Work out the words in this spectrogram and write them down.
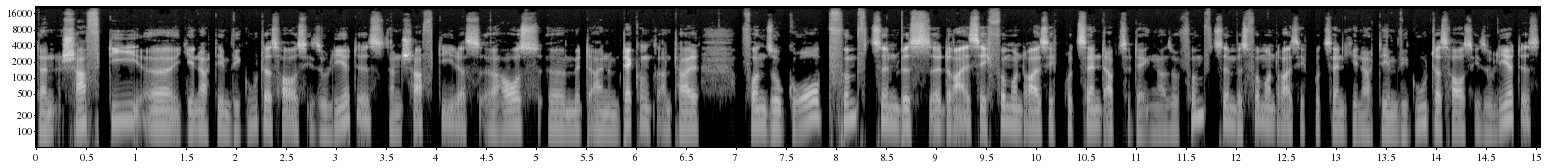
dann schafft die, äh, je nachdem wie gut das Haus isoliert ist, dann schafft die das äh, Haus äh, mit einem Deckungsanteil von so grob 15 bis 30, äh, 35 Prozent abzudecken. Also 15 bis 35 Prozent, je nachdem wie gut das Haus isoliert ist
